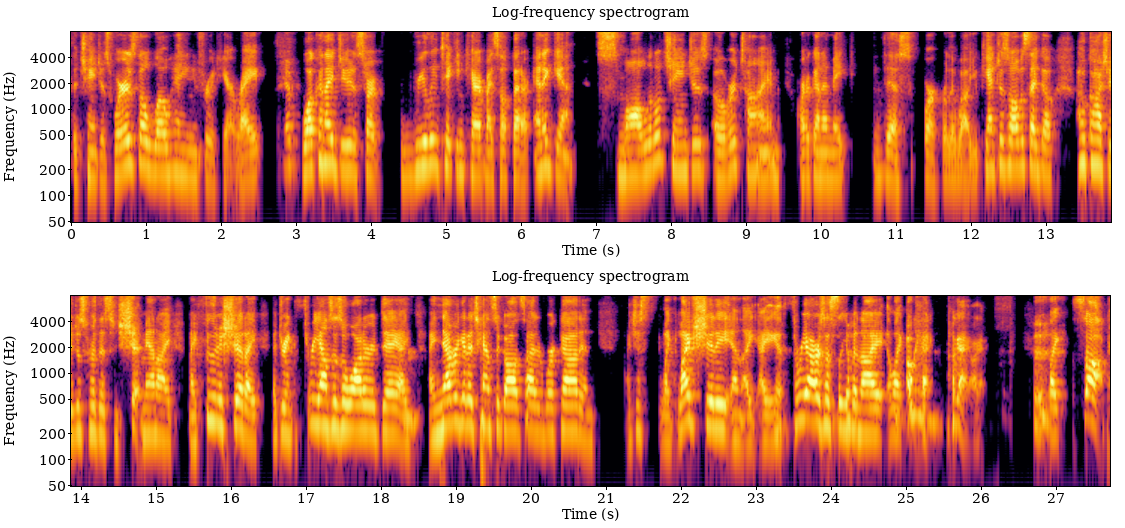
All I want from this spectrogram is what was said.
the changes? Where's the low hanging fruit here, right? Yep. What can I do to start really taking care of myself better? And again, small little changes over time are going to make this work really well. You can't just all of a sudden go, oh gosh, I just heard this and shit, man. I my food is shit. I, I drink three ounces of water a day. I, I never get a chance to go outside and work out. And I just like life's shitty and I, I get three hours of sleep a night. Like, okay, okay, okay. Like stop.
